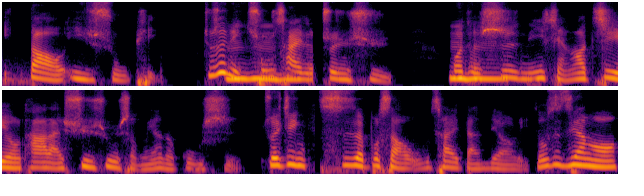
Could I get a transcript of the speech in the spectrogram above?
一道艺术品，就是你出菜的顺序，或者是你想要借由它来叙述什么样的故事。最近吃了不少无菜单料理，都是这样哦。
